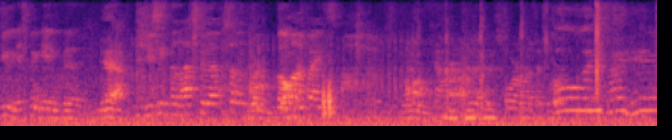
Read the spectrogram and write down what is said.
Dude, it's been getting good. Yeah. Did you see the last two episodes? The Gohan fights? Oh, he's right here,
